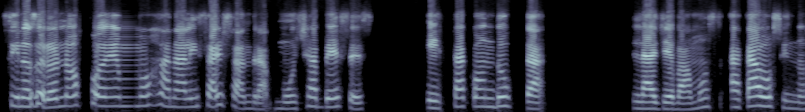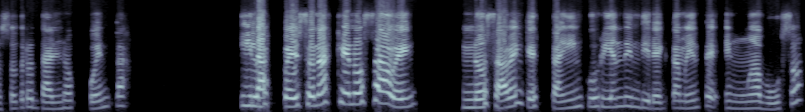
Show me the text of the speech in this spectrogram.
si nosotros nos podemos analizar, Sandra, muchas veces esta conducta la llevamos a cabo sin nosotros darnos cuenta. Y las personas que no saben, no saben que están incurriendo indirectamente en un abuso.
